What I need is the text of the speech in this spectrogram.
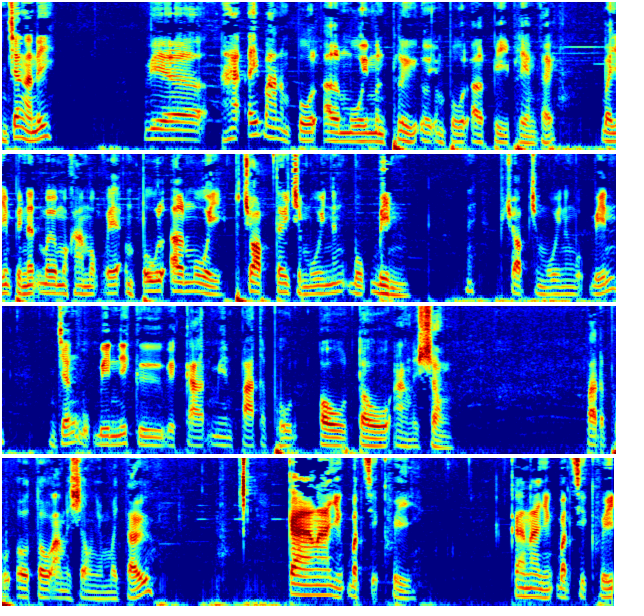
អញ្ចឹងអានេះវាហេតុអីបានអំពូល L1 មិនភ្លឺដូចអំពូល L2 ភ្លាមទៅ បើយើងពិនិត្យមើលមកខាងមុខវាអំពូល L1 ភ្ជាប់ទៅជាមួយនឹង bobin ណាភ្ជាប់ជាមួយនឹង bobin អញ្ចឹង bobin នេះគឺវាកើតមានបាតុភូតអូតូអាំងនីសងបាតុភូតអូតូអាំងនីសងយ៉ាងម៉េចទៅ កាលណាយើងបិទសៀកខ្វីកាលណាយើងបិទសៀកខ្វី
